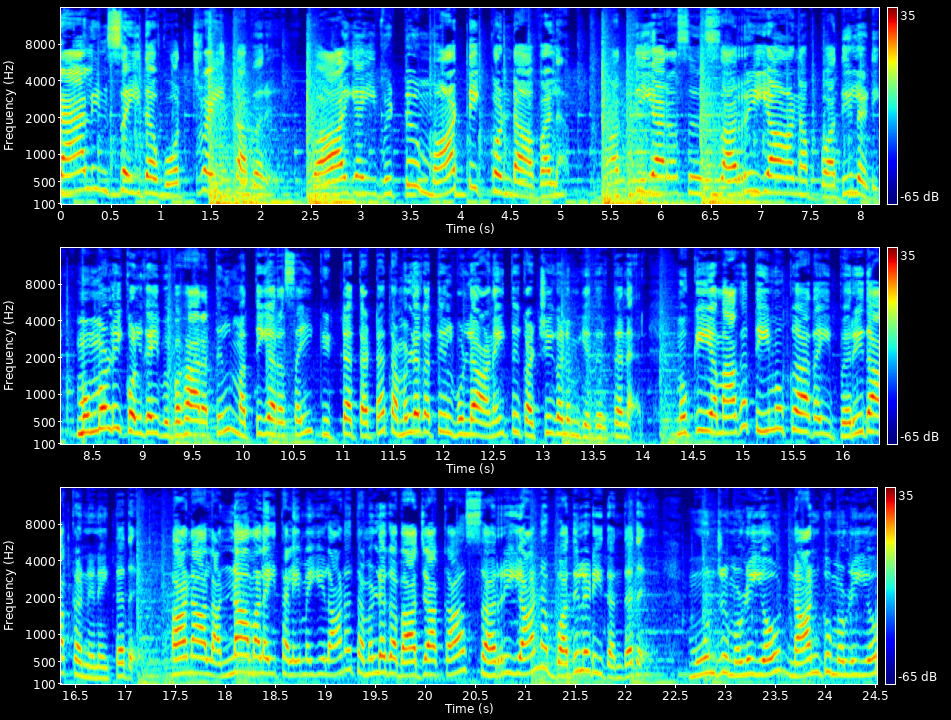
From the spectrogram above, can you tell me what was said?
ஸ்டாலின் செய்த ஒற்றை தவறு. வாயை விட்டு மாட்டிக்கொண்ட அவலம் மத்திய அரசு சரியான பதிலடி. மும்மொழி கொள்கை விவகாரத்தில் மத்திய அரசை கிட்டத்தட்ட தமிழகத்தில் உள்ள அனைத்து கட்சிகளும் எதிர்த்தனர். முக்கியமாக திமுக அதை பெரிதாக்க நினைத்தது. ஆனால் அண்ணாமலை தலைமையிலான தமிழக பாஜக சரியான பதிலடி தந்தது. மூன்று மொழியோ நான்கு மொழியோ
